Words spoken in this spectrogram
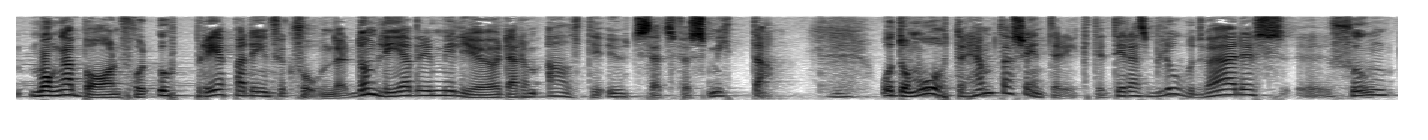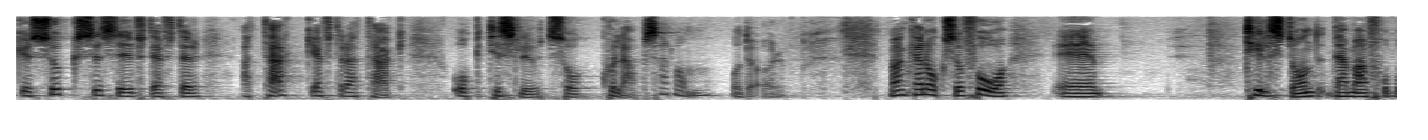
Många barn får upprepade infektioner. De lever i miljöer där de alltid utsätts för smitta. Mm. Och de återhämtar sig inte riktigt. Deras blodvärde sjunker successivt efter attack efter attack och till slut så kollapsar de och dör. Man kan också få eh, tillstånd där man får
